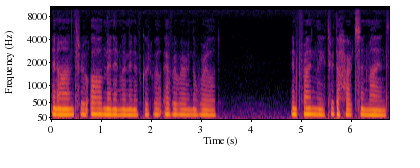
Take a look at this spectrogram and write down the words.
and on through all men and women of goodwill everywhere in the world, and finally through the hearts and minds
